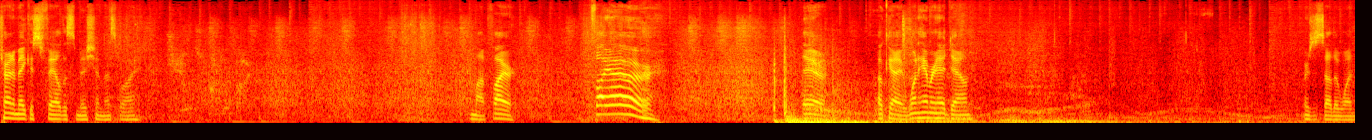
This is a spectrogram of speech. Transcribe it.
Trying to make us fail this mission, that's why. Come on, fire. Fire! There. Okay, one hammerhead down. Where's this other one?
